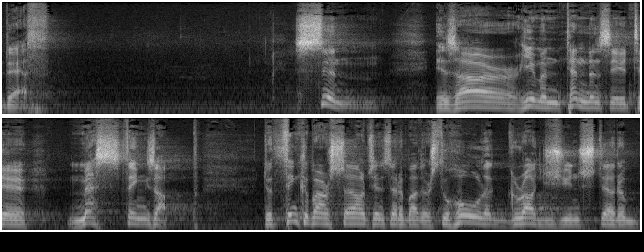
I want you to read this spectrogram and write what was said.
death. Sin is our human tendency to mess things up, to think of ourselves instead of others, to hold a grudge instead of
